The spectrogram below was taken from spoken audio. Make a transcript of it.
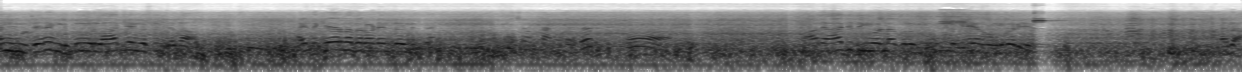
ಅಂಚೆ ಹೆಂಗೆ ದೂರ ಆಚೆ ಹೆಂಗೆ ಸಿಗ್ತದ? ಐದು ಕೇರಳದ ರೋಡ್ ಎಂತ ಆಗ್ತದೆ. ಹಾಂ. ಅದೇ ಆಜಿ ತಿಂಗಳು ಫುಲ್ ಕ್ಲಿಯರ್ ಮಾಡಿ ಬರೀ ಅದಾ?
